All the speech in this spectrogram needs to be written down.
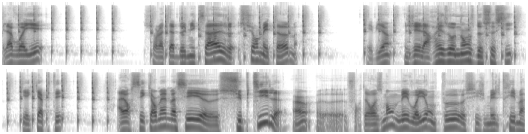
Et là, vous voyez, sur la table de mixage, sur mes tomes, eh bien, j'ai la résonance de ceci qui est captée. Alors c'est quand même assez euh, subtil, hein, euh, fort heureusement, mais vous voyez, on peut, si je mets le trim à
